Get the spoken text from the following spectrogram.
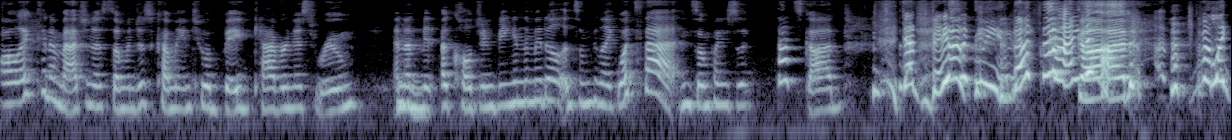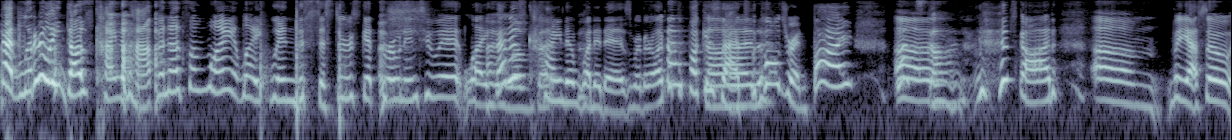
All I can imagine is someone just coming into a big cavernous room and a, Mhm. mi- a cauldron being in the middle and someone being like, What's that? And someone just like, That's God. That's basically that's kind of God. of, but like that literally does kind of happen at some point. Like when the sisters get thrown into it, like I that is that. kind of what it is. Where they're like, "What the fuck That's is that? It's the cauldron." Bye. That's Um, God. it's God. Um, but yeah, so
